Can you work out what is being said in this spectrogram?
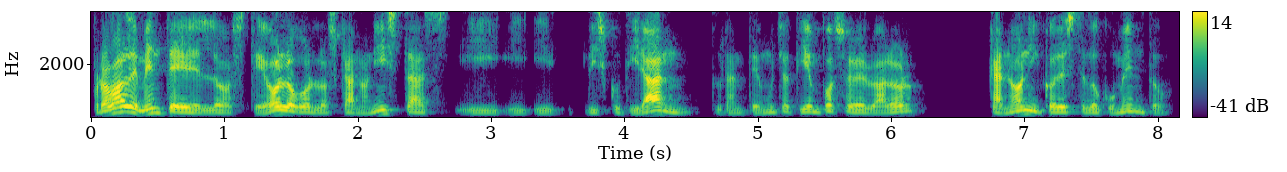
Probablemente los teólogos, los canonistas, y, discutirán durante mucho tiempo sobre el valor canónico de este documento,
